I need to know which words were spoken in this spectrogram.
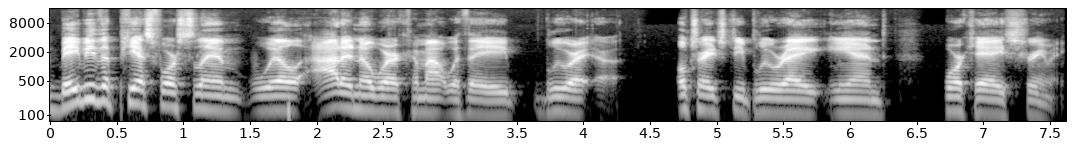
maybe the PS4 Slim will out of nowhere come out with a Blu-ray, uh, Ultra HD Blu-ray and 4K streaming.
